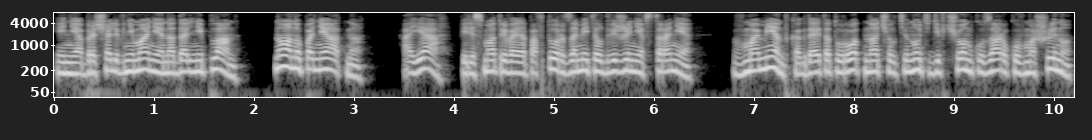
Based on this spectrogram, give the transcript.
и не обращали внимания на дальний план. Но оно понятно. А я, пересматривая повтор, заметил движение в стороне. В момент, когда этот урод начал тянуть девчонку за руку в машину,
